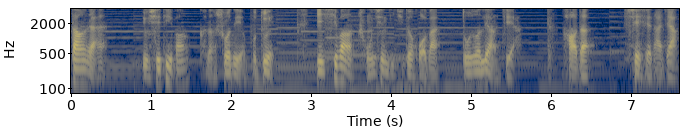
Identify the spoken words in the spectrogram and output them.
当然，有些地方可能说的也不对，也希望重庆地区的伙伴多多谅解。好的，谢谢大家。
